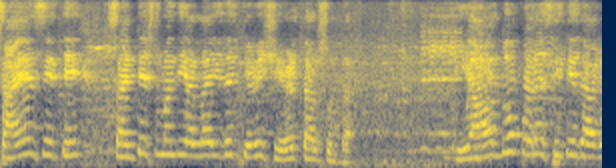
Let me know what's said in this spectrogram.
ಸೈನ್ಸ್ ಐತಿ ಸೈಂಟಿಸ್ಟ್ ಮಂದಿ ಎಲ್ಲ ಇದು ತಿಳಿಸಿ ಹೇಳ್ತಾರೆ ಸುದ್ದ. ಯಾವುದೋ ಪರಿಸ್ಥಿತಿದಾಗ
